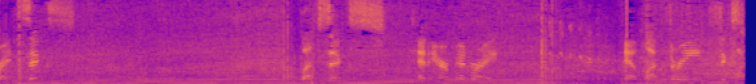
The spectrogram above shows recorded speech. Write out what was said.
right six, left six, and hairpin right, and left three, 60,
